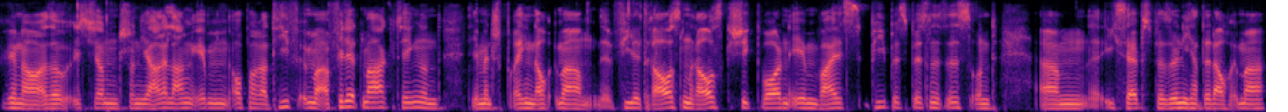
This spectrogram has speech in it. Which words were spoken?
Genau, also ich schon schon jahrelang eben operativ immer Affiliate Marketing und dementsprechend auch immer viel draußen rausgeschickt worden, eben weil es People's Business ist und ähm, ich selbst persönlich hatte da auch immer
